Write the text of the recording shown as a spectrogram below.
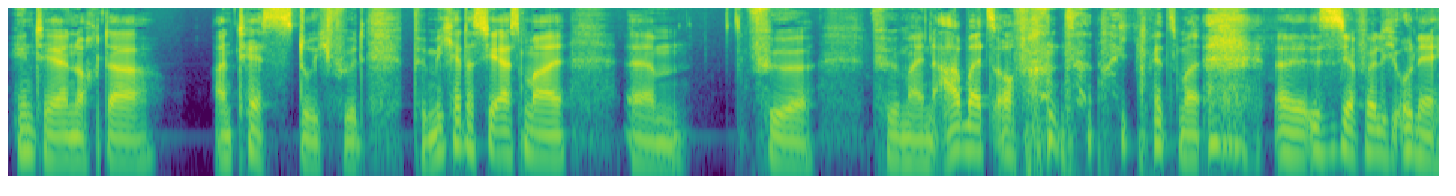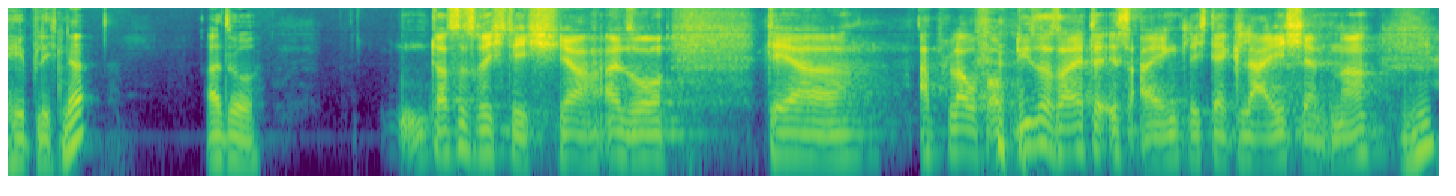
hinterher noch da an Tests durchführt. Für mich hat das ja erstmal ähm, für, für meinen Arbeitsaufwand, ich jetzt mal, äh, ist es ja völlig unerheblich, ne? Also. Das ist richtig, ja. Also der Ablauf auf dieser Seite ist eigentlich der gleiche. Ne? Mhm.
